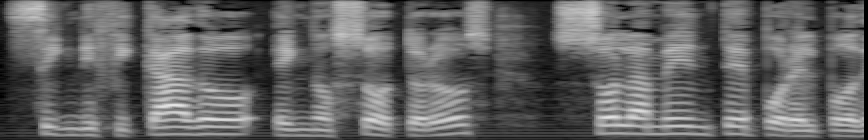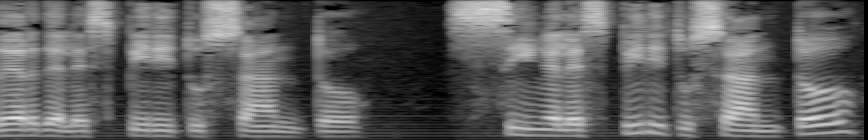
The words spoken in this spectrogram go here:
significado en nosotros solamente por el poder del Espíritu Santo. Sin el Espíritu Santo,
